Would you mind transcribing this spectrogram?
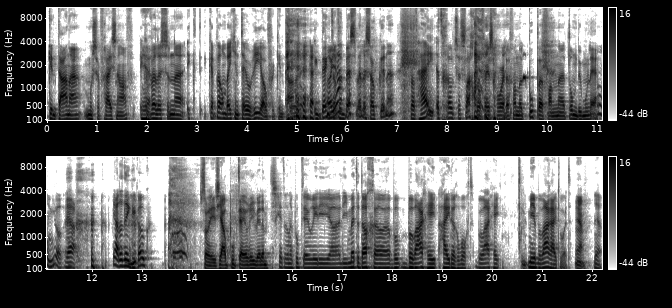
Quintana moest er vrij snel af. Ik Ja. heb wel eens een, eh, ik, ik heb wel een beetje een theorie over Quintana. ik denk Oh, dat ja? het best wel eens zou kunnen dat hij het grootste slachtoffer is geworden van het poepen van eh, Tom Dumoulin. Oh, joh, ja. ja, dat denk ik ook. Sorry, is jouw poeptheorie, Willem? Schitterende poeptheorie die, die met de dag be bewaarheider wordt. Bewaarheid, meer bewaarheid wordt. Ja. Ja.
